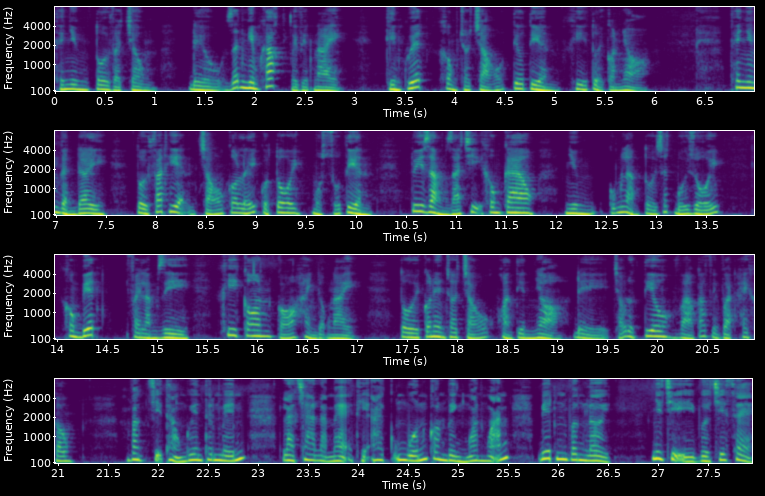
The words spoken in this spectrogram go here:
Thế nhưng tôi và chồng đều rất nghiêm khắc về việc này kiên quyết không cho cháu tiêu tiền khi tuổi còn nhỏ. Thế nhưng gần đây, tôi phát hiện cháu có lấy của tôi một số tiền, tuy rằng giá trị không cao nhưng cũng làm tôi rất bối rối, không biết phải làm gì khi con có hành động này. Tôi có nên cho cháu khoản tiền nhỏ để cháu được tiêu vào các việc vật hay không? Vâng, chị Thảo Nguyên thân mến, là cha là mẹ thì ai cũng muốn con mình ngoan ngoãn, biết vâng lời. Như chị vừa chia sẻ,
